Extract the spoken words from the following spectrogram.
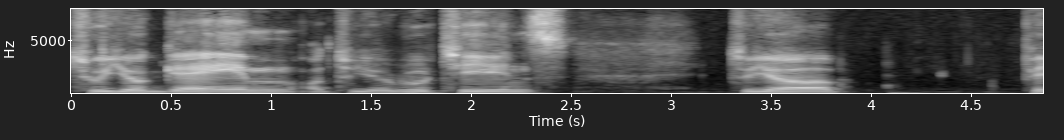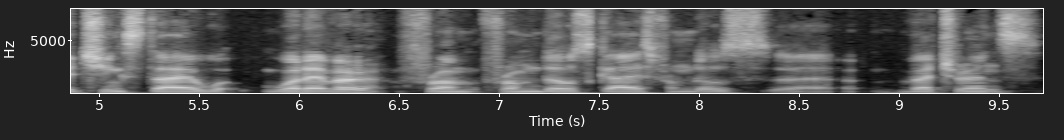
to your game or to your routines to your pitching style whatever from from those guys from those uh, veterans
